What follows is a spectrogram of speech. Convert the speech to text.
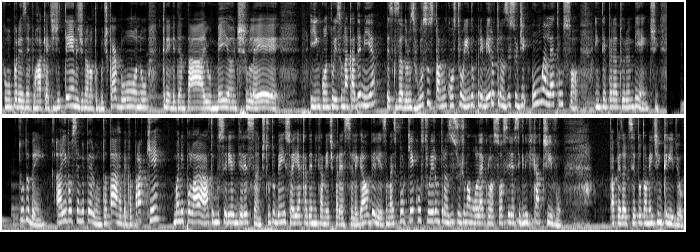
como, por exemplo, raquete de tênis de nanotubo de carbono, creme dentário, meia anti-chulé, e enquanto isso, na academia, pesquisadores russos estavam construindo o primeiro transistor de um elétron só, em temperatura ambiente. Tudo bem. Aí você me pergunta, tá, Rebeca, para que manipular átomos seria interessante? Tudo bem, isso aí academicamente parece ser legal, beleza, mas por que construir um transistor de uma molécula só seria significativo? Apesar de ser totalmente incrível.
